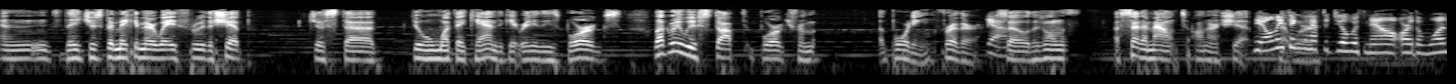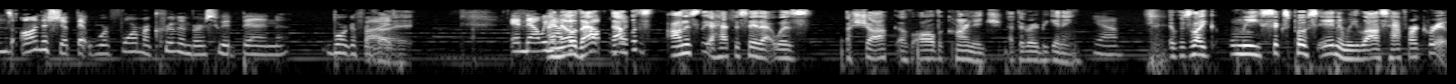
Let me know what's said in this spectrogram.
and they've just been making their way through the ship, just uh, doing what they can to get rid of these Borgs. Luckily, we've stopped Borgs from boarding further. Yeah. So there's only a set amount on our ship. The only thing we have to deal with now are the ones on the ship that were former crew members who have been Borgified. Right. And now we I have know that that was honestly, I have to say that was a shock of all the carnage at the very beginning. yeah. It was like only six posts in, and we lost half our crew.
